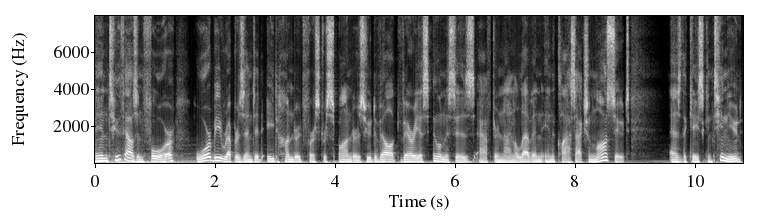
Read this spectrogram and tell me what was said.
In 2004, Worby represented 800 first responders who developed various illnesses after 9 11 in a class action lawsuit. As the case continued,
